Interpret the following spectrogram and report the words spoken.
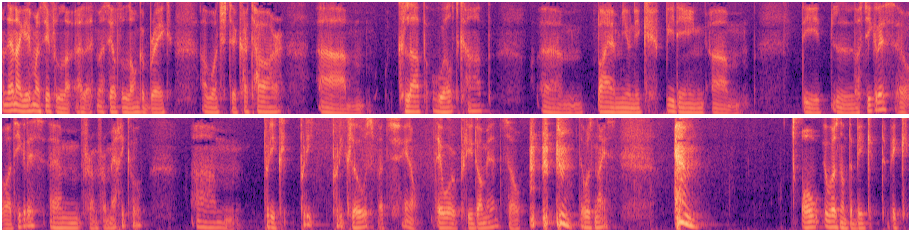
And then I gave myself a, uh, myself a longer break. I watched the Qatar um, Club World Cup, um, Bayern Munich beating um, the Los Tigres uh, or Tigres um, from from Mexico. Um, pretty pretty pretty close, but you know they were pretty dominant, so that was nice. oh, it was not the big the big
